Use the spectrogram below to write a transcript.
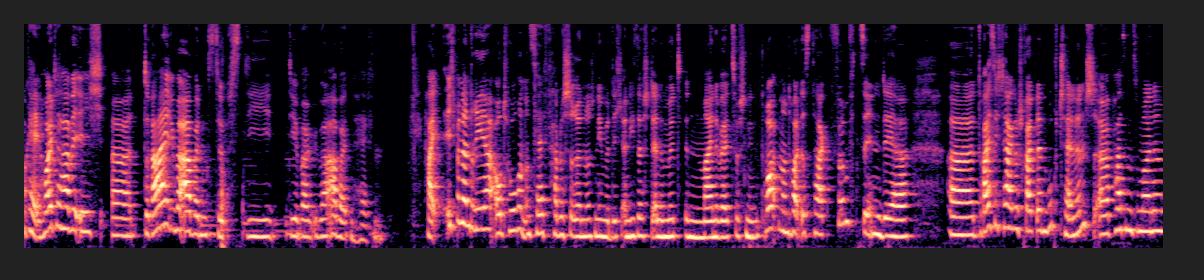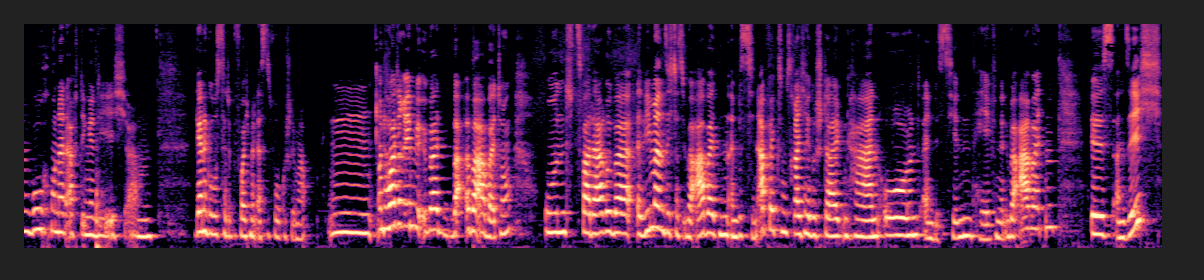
Okay, heute habe ich äh, drei Überarbeitungstipps, die dir beim Überarbeiten helfen. Hi, ich bin Andrea, Autorin und Self-Publisherin und nehme dich an dieser Stelle mit in meine Welt zwischen den Worten. Und heute ist Tag 15 der äh, 30 Tage Schreibt ein Buch Challenge, äh, passend zu meinem Buch 108 Dinge, die ich ähm, gerne gewusst hätte, bevor ich mein erstes Buch geschrieben habe. Mm, und heute reden wir über Überarbeitung. Und zwar darüber, wie man sich das Überarbeiten ein bisschen abwechslungsreicher gestalten kann und ein bisschen helfen. Denn Überarbeiten ist an sich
